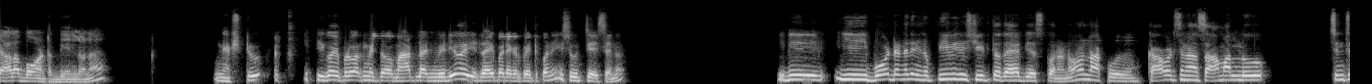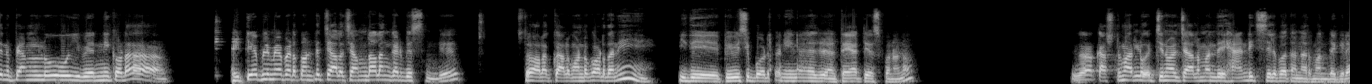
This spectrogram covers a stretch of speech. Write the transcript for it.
చాలా బాగుంటుంది దీనిలోన. నెక్స్ట్ ఇదిగో ఇప్పటివరకు మీతో మాట్లాడిన వీడియో ఈ ట్రైపాడ్ ఇక్కడ పెట్టుకొని షూట్ చేశాను. ఇది ఈ బోర్డు అనేది నేను పీవీసీ షీట్తో తయారు చేసుకున్నాను. నాకు కావలసిన సామాన్లు చిన్న చిన్న పెన్లు ఇవన్నీ కూడా ఈ టేబుల్ మీద పెడుతుంటే చాలా చందాలంగా కనిపిస్తుంది. సో అలా అలా ఉండకూడదని ఇది పీవీసీ బోర్డుతో నేను తయారు చేసుకున్నాను. ఇక కస్టమర్లు వచ్చిన వాళ్ళు చాలా మంది హ్యాండ్ ఇచ్చి వెళ్ళిపోతున్నారు మన దగ్గర.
